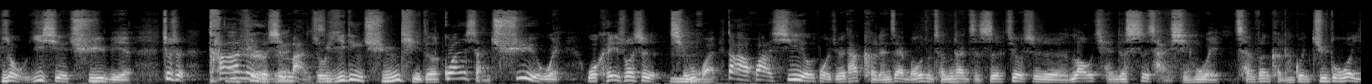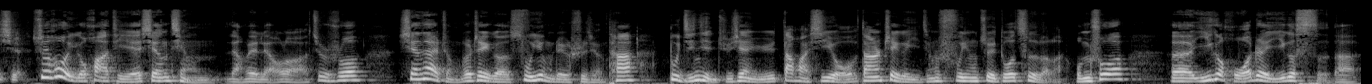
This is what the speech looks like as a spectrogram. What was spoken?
有一些区别，就是他那个是满足一定群体的观赏趣味。我可以说是情怀，《大话西游》，我觉得它可能在某种程度上只是就是捞钱的市场行为成分可能更居多一些。最后一个话题，先请两位聊了，就是说现在整个这个复映这个事情，它不仅仅局限于《大话西游》，当然这个已经是复映最多次的了。我们说，呃，一个活着，一个死的，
